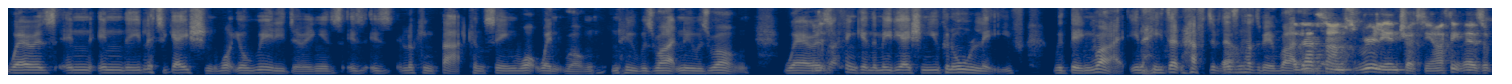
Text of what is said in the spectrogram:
Whereas in in the litigation, what you're really doing is is is looking back and seeing what went wrong and who was right and who was wrong. Whereas I think in the mediation, you can all leave with being right. You know, you don't have to. There doesn't have to be a right. That sounds really interesting. I think there's a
